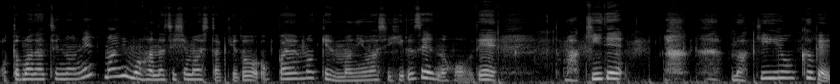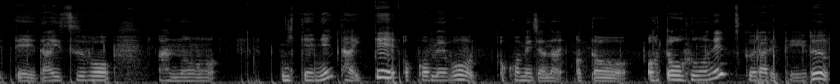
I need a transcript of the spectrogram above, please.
お友達のね前にもお話ししましたけど岡山県真庭市蒜山の方で薪で 薪をくべて大豆をあの煮てね炊いてお米をお米じゃないおとお豆腐をね作られている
